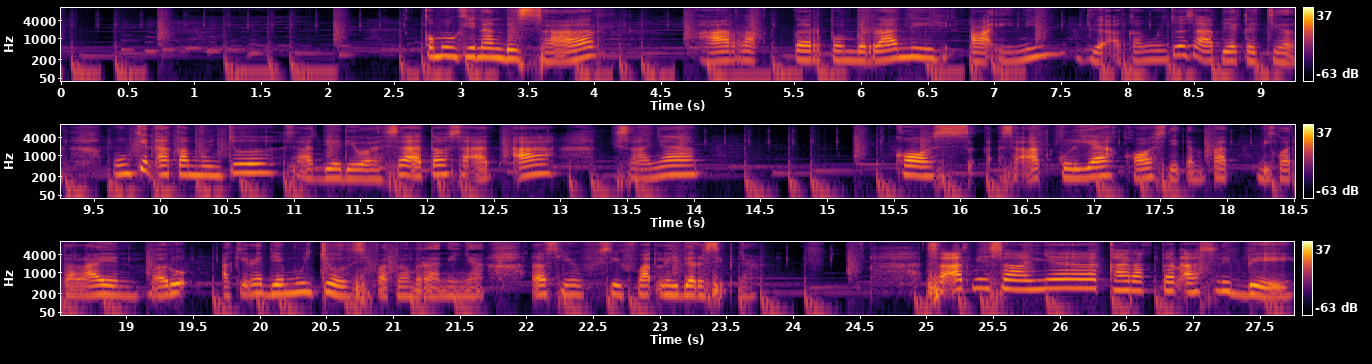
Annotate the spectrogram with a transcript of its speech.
kemungkinan besar karakter pemberani A ini gak akan muncul saat dia kecil. Mungkin akan muncul saat dia dewasa atau saat A misalnya kos saat kuliah kos di tempat di kota lain baru akhirnya dia muncul sifat pemberaninya atau sifat leadershipnya saat misalnya karakter asli B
